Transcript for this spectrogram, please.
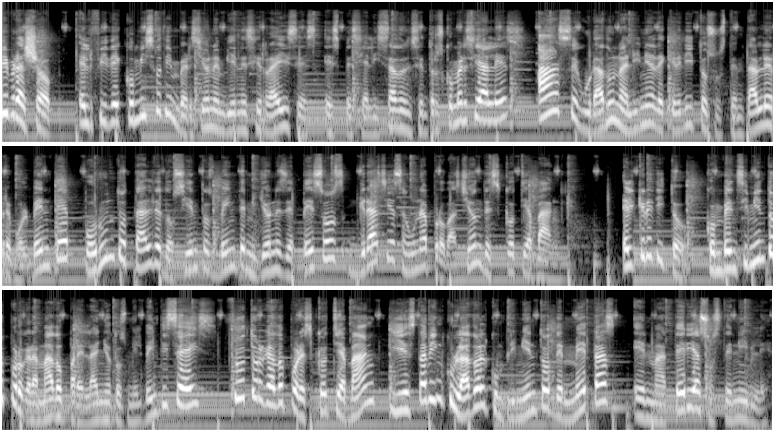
FibraShop, el fideicomiso de inversión en bienes y raíces especializado en centros comerciales, ha asegurado una línea de crédito sustentable revolvente por un total de 220 millones de pesos gracias a una aprobación de Scotia Bank. El crédito, con vencimiento programado para el año 2026, fue otorgado por Scotia Bank y está vinculado al cumplimiento de metas en materia sostenible.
